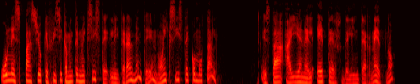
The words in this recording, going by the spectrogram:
un espacio que físicamente no existe, literalmente, ¿eh? no existe como tal está ahí en el éter del Internet, ¿no?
